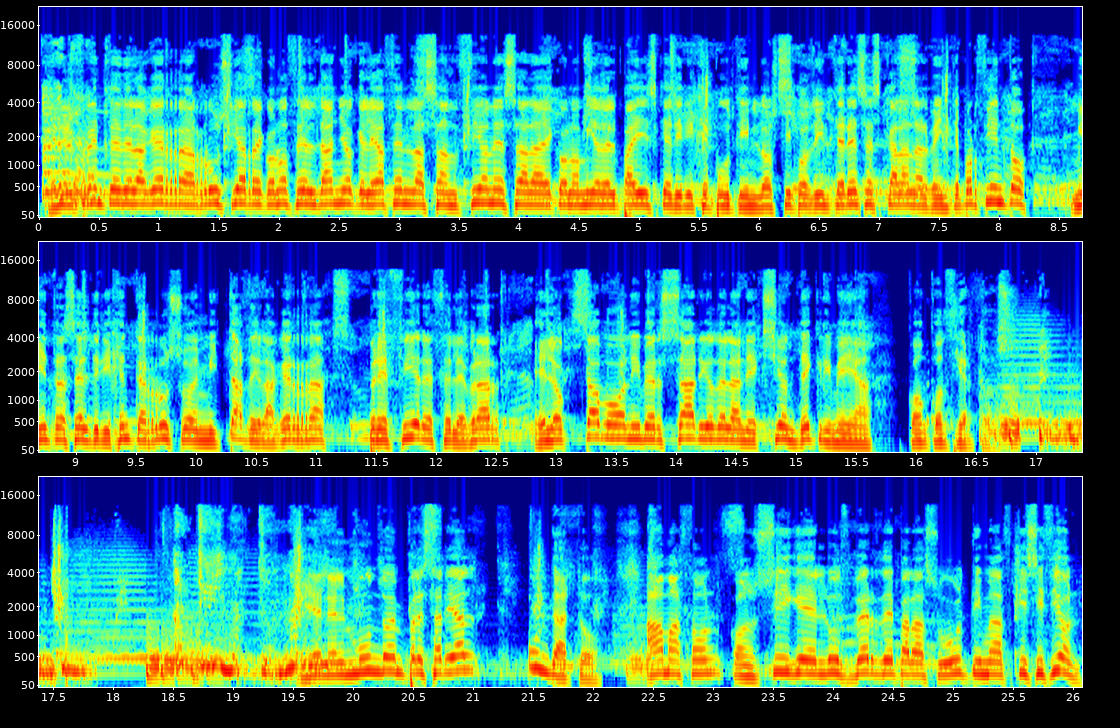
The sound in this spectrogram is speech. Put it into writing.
En el frente de la guerra, Rusia reconoce el daño que le hacen las sanciones a la economía del país que dirige Putin. Los tipos de interés escalan al 20%, mientras el dirigente ruso en mitad de la guerra prefiere celebrar el octavo aniversario de la anexión de Crimea con conciertos. Y en el mundo empresarial, un dato. Amazon consigue luz verde para su última adquisición.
